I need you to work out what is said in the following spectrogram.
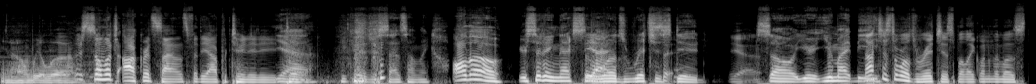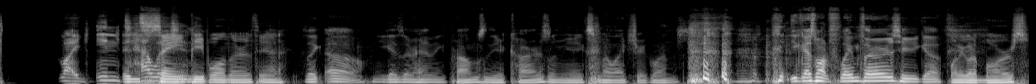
you know we'll. Uh, There's so much awkward silence for the opportunity. Yeah, To, he could have just said something. Although you're sitting next to Yeah. the world's richest So- dude, Yeah. so you you might be not just the world's richest, but like one of the most like insane intelligent people on the earth. Yeah. It's like, oh, you guys are having problems with your cars? Let me make some electric ones. you guys want flamethrowers? Here you go. Want to go to Mars?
